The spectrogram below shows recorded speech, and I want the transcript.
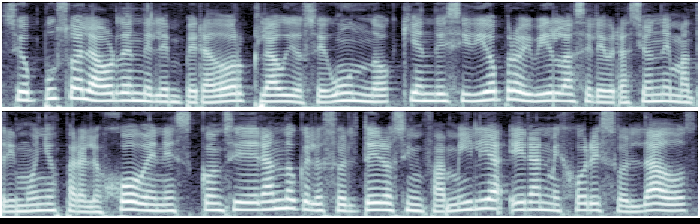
se opuso a la orden del emperador Claudio II, quien decidió prohibir la celebración de matrimonios para los jóvenes, considerando que los solteros sin familia eran mejores soldados,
